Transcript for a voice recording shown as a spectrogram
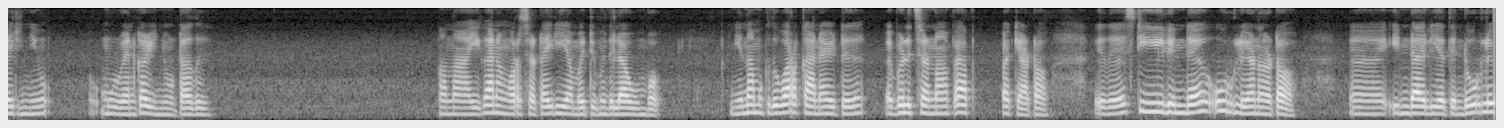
അരിഞ്ഞു മുഴുവൻ കഴിഞ്ഞു കേട്ടോ അത്. നന്നായി കനം കുറച്ചിട്ട് അരിയാൻ പറ്റും ഇതിലാവുമ്പോൾ ഇനി നമുക്കിത് വറക്കാനായിട്ട് വെളിച്ചെണ്ണ വയ്ക്കാം കേട്ടോ. ഇത് സ്റ്റീലിന്റെ ഉരുളിയാണ് കേട്ടോ. ഇൻഡാലിയത്തിന്റെ ഉരുളി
